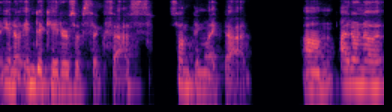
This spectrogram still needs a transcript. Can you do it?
you know, indicators of success, something like that. Um, I don't know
